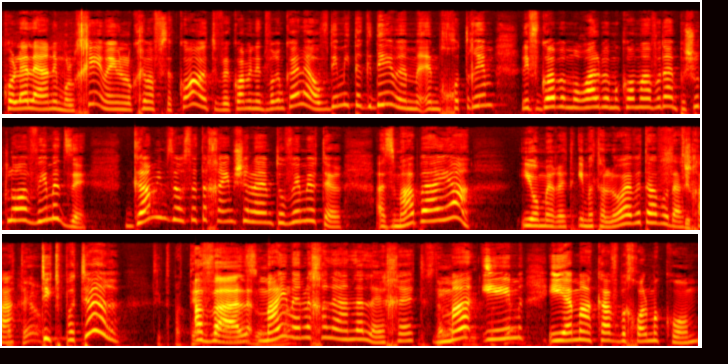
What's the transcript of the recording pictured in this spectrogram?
כולל לאן הם הולכים, האם הם לוקחים הפסקות וכל מיני דברים כאלה, העובדים מתאגדים, הם, הם חותרים לפגוע במורל במקום העבודה, הם פשוט לא אוהבים את זה. גם אם זה עושה את החיים שלהם טובים יותר. אז מה הבעיה? היא אומרת, אם אתה לא אוהב את העבודה שלך, תתפטר. תתפטר. אבל מה אם אין לך לאן ללכת? מה אם יהיה מעקב בכל מקום?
